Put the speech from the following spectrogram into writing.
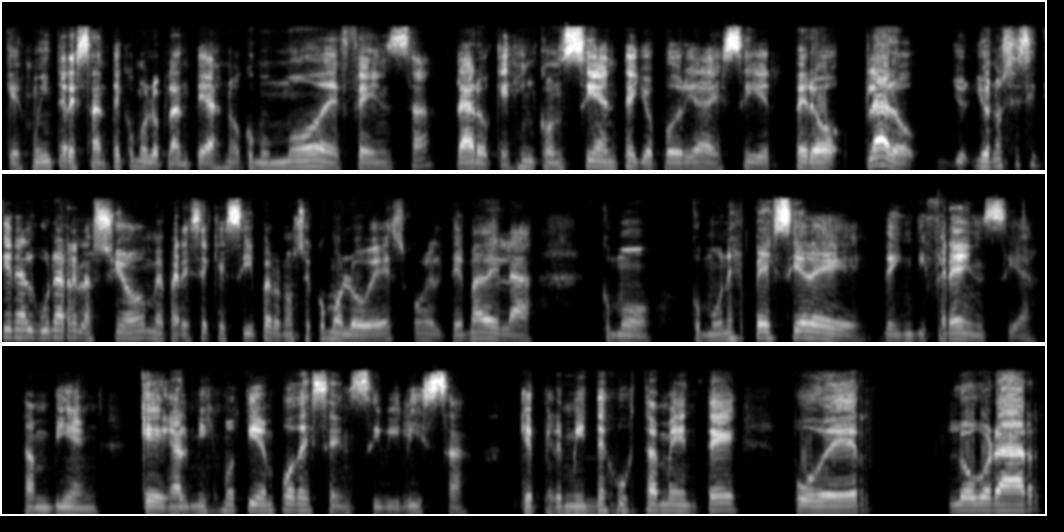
que, es muy interesante como lo planteas, ¿no? Como un modo de defensa, claro, que es inconsciente, yo podría decir, pero claro, yo, yo no sé si tiene alguna relación, me parece que sí, pero no sé cómo lo ves con el tema de la, como, como una especie de, de indiferencia también, que al mismo tiempo desensibiliza, que permite justamente poder lograr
